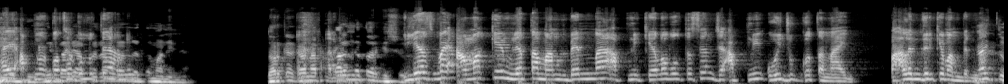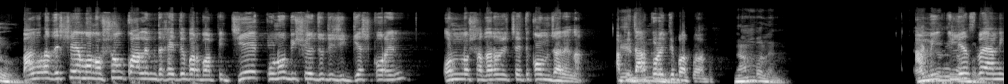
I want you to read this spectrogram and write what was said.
ভাই, আপনার কথাগুলোতে আমি- নেতা মানি না। দরকার কারণ আপনি পারেন না তো আর কিছু। ইলিয়াস ভাই আমাকে নেতা মানবেন না আপনি কেন বলতেছেন যে আপনি ওই যোগ্যতা নাই? আলেমদেরকে মানবেন না। বাংলাদেশে এমন অসংখ্য আলেম দেখাইতে পারব। আপনি যে কোনো বিষয়ে যদি জিজ্ঞেস করেন অন্য সাধারণের চাইতে কম জানে না। আপনি দাঁড় করাইতে পারব আমি। নাম বলেন। আমি ইলিয়াস ভাই আমি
